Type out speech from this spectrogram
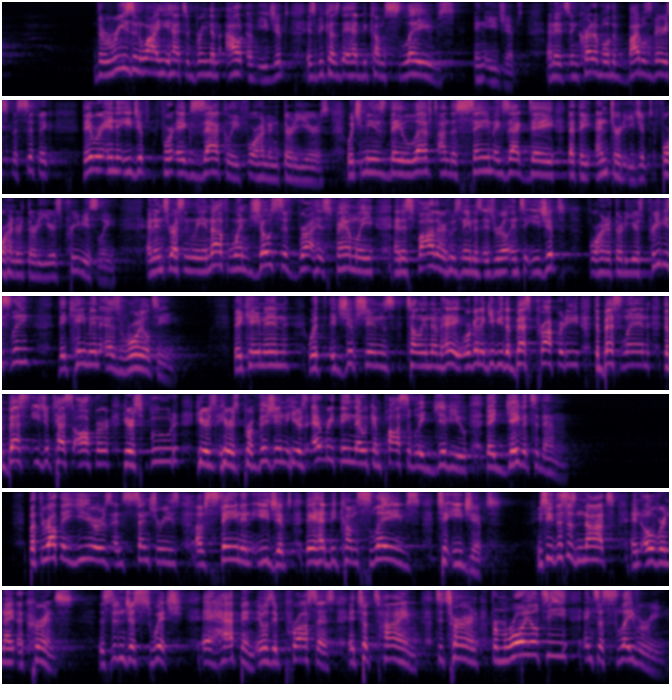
the reason why he had to bring them out of Egypt is because they had become slaves in Egypt. And it's incredible. The Bible's very specific they were in Egypt for exactly 430 years, which means they left on the same exact day that they entered Egypt 430 years previously. And interestingly enough, when Joseph brought his family and his father, whose name is Israel, into Egypt 430 years previously, they came in as royalty. They came in with Egyptians telling them, hey, we're going to give you the best property, the best land, the best Egypt has to offer. Here's food, here's, here's provision, here's everything that we can possibly give you. They gave it to them. But throughout the years and centuries of staying in Egypt, they had become slaves to Egypt. You see, this is not an overnight occurrence. This didn't just switch. It happened. It was a process. It took time to turn from royalty into slavery.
